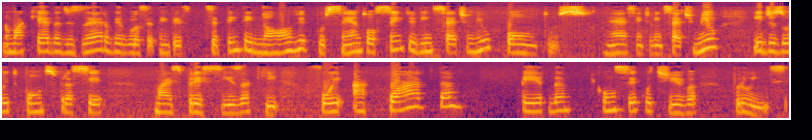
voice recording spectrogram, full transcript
numa queda de 0,79% aos 127 mil pontos, né? 127 mil e 18 pontos para ser mais precisa aqui. Foi a quarta perda consecutiva para o índice.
